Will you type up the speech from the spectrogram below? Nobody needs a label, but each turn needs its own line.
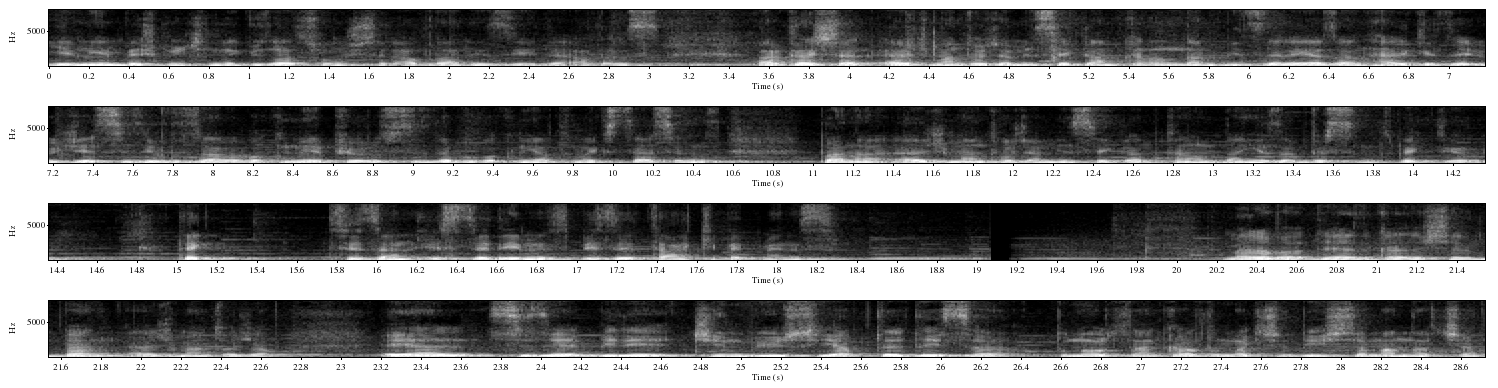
20-25 gün içinde güzel sonuçları Allah'ın izniyle alırız. Arkadaşlar Ercüment Hocam Instagram kanalından bizlere yazan herkese ücretsiz yıldızlama bakımı yapıyoruz. Siz de bu bakımı yaptırmak isterseniz bana Ercüment Hocam Instagram kanalından yazabilirsiniz. Bekliyorum. Tek sizden istediğimiz bizi takip etmeniz. Merhaba değerli kardeşlerim. Ben Ercüment Hocam. Eğer size biri cin büyüsü yaptırdıysa bunu ortadan kaldırmak için bir işlem anlatacağım.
